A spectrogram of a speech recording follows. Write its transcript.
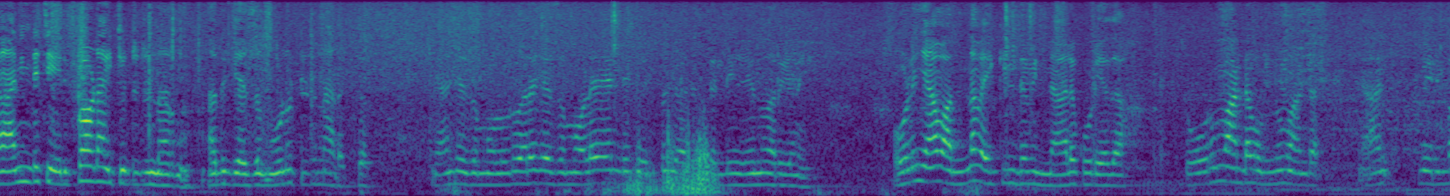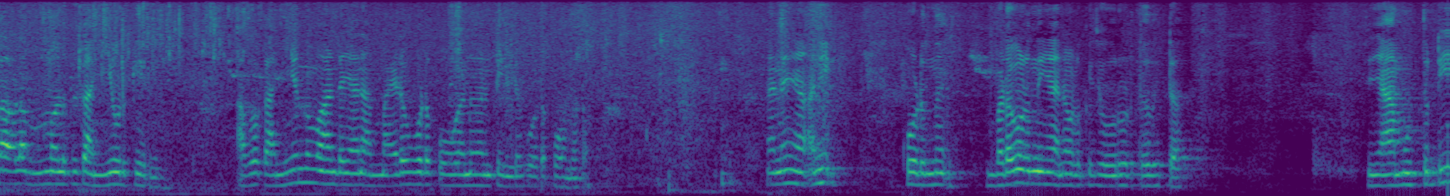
ഞാൻ എന്റെ ചെരുപ്പ് അവിടെ അയച്ചിട്ടിട്ടുണ്ടായിരുന്നു. അത് ജസമോൾ ഇട്ടിട്ട് നടക്കുക. ഞാൻ ജസമോളോട് പറയാം ജസമോളെ എന്റെ ചെരുപ്പ് കേട്ടിട്ടല്ലേ എന്ന് പറയണേ. ഓൾ ഞാൻ വന്ന വൈക്ക് എന്റെ പിന്നാലെ കൂടിയതാ. ചോറും വേണ്ട ഒന്നും വേണ്ട. ഞാൻ വരുമ്പോൾ അവളെ അമ്മൾക്ക് കഞ്ഞി കൊടുക്കായിരുന്നു. അപ്പോൾ കഞ്ഞിയൊന്നും വേണ്ട ഞാൻ അമ്മയുടെ കൂടെ പോവാണ് പറഞ്ഞിട്ട് എന്റെ കൂടെ പോകുന്നതാണ് അങ്ങനെ ഞാൻ കൊടുന്ന് ഇവിടെ കൊടുന്ന് ഞാൻ അവൾക്ക് ചോറ് കൊടുത്തത് ഇട്ടോ. ഞാൻ മുത്തുട്ടി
